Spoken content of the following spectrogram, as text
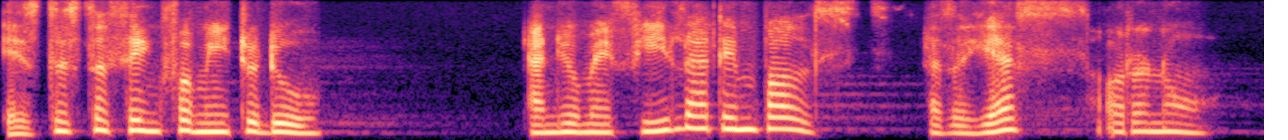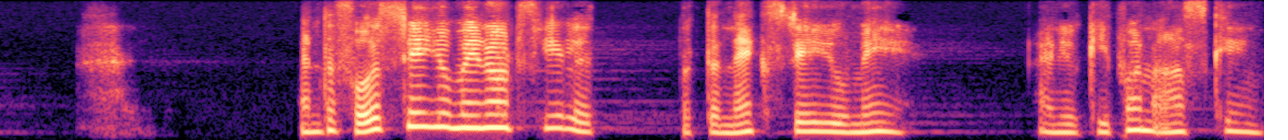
Is this the thing for me to do? And you may feel that impulse as a yes or a no. And the first day you may not feel it, but the next day you may. And you keep on asking.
